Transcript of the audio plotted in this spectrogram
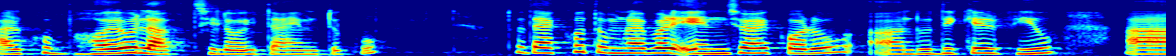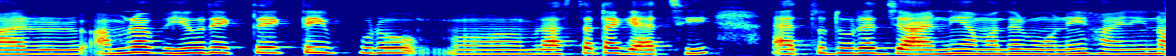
আর খুব ভয়ও লাগছিল ওই টাইমটুকু তো দেখো, তোমরা এবার এনজয় করো দুদিকের ভিউ আর আমরা ভিউ দেখতে দেখতেই পুরো রাস্তাটা গেছি। এত দূরের জার্নি আমাদের মনেই হয়নি। ন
